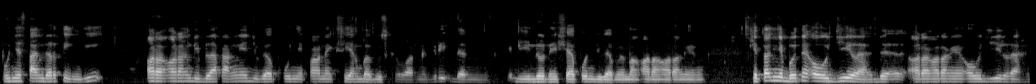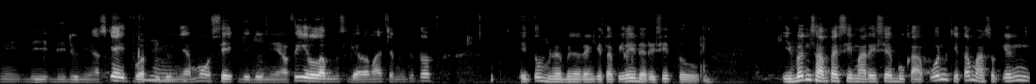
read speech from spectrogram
punya standar tinggi. Orang-orang di belakangnya juga punya koneksi yang bagus ke luar negeri dan di Indonesia pun juga memang orang-orang yang kita nyebutnya OG lah, orang-orang yang OG lah nih di di dunia skateboard, hmm. di dunia musik, di dunia film segala macam itu tuh itu benar-benar yang kita pilih dari situ even sampai si Marisnya buka pun kita masukin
